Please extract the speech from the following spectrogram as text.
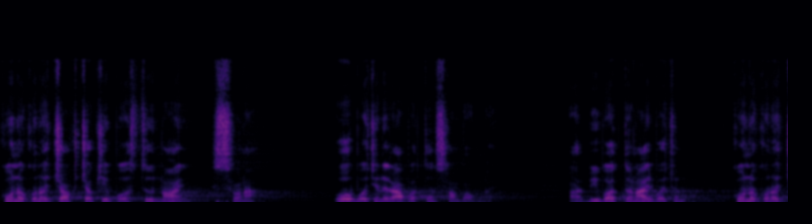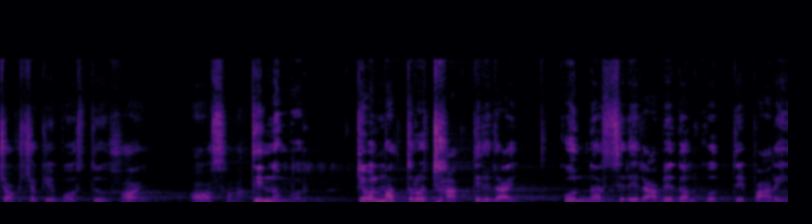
কোনো কোনো চকচকে বস্তু নয় সোনা। ও বচনের আবর্তন সম্ভব নয়। আর বিবর্তন আয় বচন। কোনো কোনো চকচকে বস্তু হয় অসোনা। তিন নম্বর, কেবলমাত্র ছাত্রীরাই কন্যাশ্রীর আবেদন করতে পারে।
